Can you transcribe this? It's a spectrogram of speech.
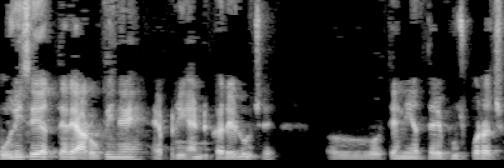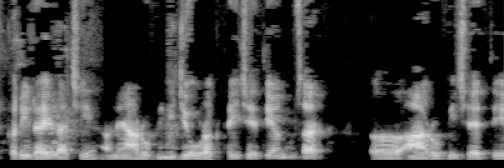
પોલીસે અત્યારે આરોપીને એપ્રિહેન્ડ કરેલું છે. તેની અત્યારે પૂછપરછ કરી રહેલા છીએ અને આરોપીની જે ઓળખ થઈ છે તે અનુસાર આ આરોપી છે તે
